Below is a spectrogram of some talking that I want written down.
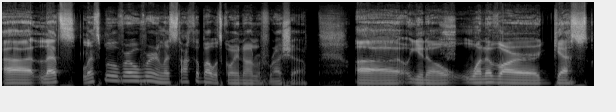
uh let's let's move over and let's talk about what's going on with Russia. Uh you know, one of our guest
